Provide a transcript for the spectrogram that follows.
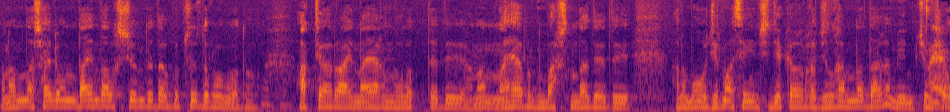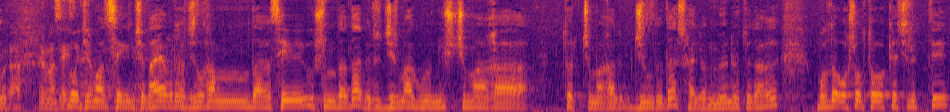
Анан мына шайлоонун дайындалышы жөнүндө дагы көп сөздөр болбоду. Октябрь айынын аягында болот деди анан ноябрдын башында деди. Анан могу жыйырма сегизинчи декабрга жылганда дагы менимче ошол жыйырма сегизинчи ноябрга жылгандагы себеби ушунда да бир жыйырма күн үч жумага төрт жумага жылды да шайлоонун мөөнөтү дагы. Бул дагы ошол тобокелчиликти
